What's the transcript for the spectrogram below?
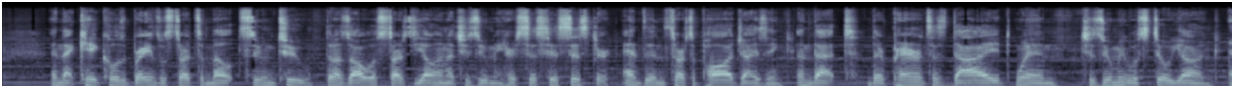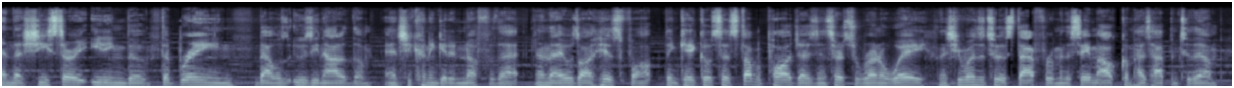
and that Keiko's brains will start to melt soon too. Then Ozawa starts yelling at Chizumi, her sis his sister, and then starts apologizing, and that their parents has died when Chizumi was still young, and that she started eating the, the brain that was oozing out of them, and she couldn't get enough of that, and that it was all his fault. Then Keiko says, Stop apologizing, and starts to run away. Then she runs into the staff room, and the same outcome has happened to them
